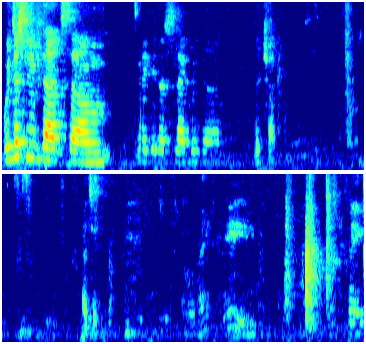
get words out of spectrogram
we just leave that, um, maybe the slide with the, the chat. That's it. Thank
